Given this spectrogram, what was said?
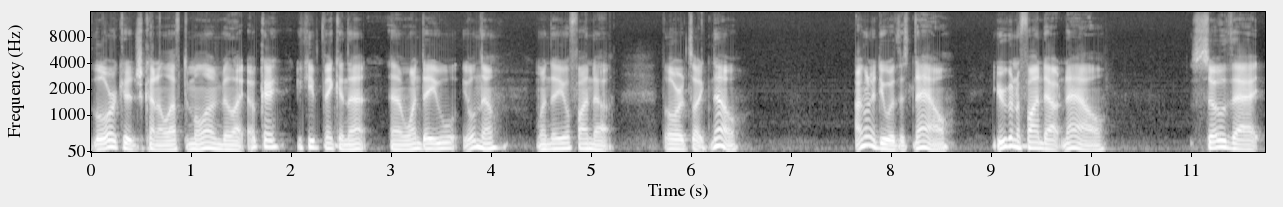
The Lord could have just kind of left him alone and be like, okay, you keep thinking that, and one day you'll you'll know. One day you'll find out. The Lord's like, no, I'm going to deal with this now. You're going to find out now, so that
